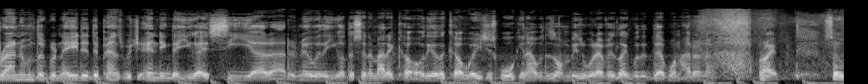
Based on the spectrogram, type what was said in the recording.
Random with the grenade, it depends which ending that you guys see. I, I don't know whether you got the cinematic cut or the other cut where he's just walking out with the zombies or whatever, like with the dead one, I don't know. Right, so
